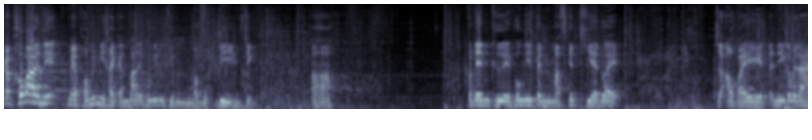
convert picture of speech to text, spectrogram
กลับเข้าบ้านอันนี้ แม่พอไม่มีใครกันบ้านไอ้พวกนี้มันคือมันมาบุกดีจริงๆอ่าฮะประเด็นคือไอ้พวกนี้เป็น musketeer ด้วย จะเอาไปอันนี้ก็ไม่ได้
